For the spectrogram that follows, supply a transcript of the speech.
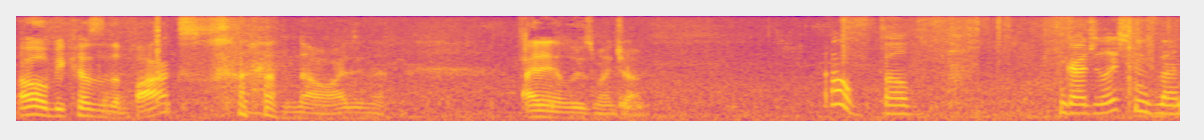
Oh, because of the box? no, I didn't. I didn't lose my job. Oh, well, congratulations then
